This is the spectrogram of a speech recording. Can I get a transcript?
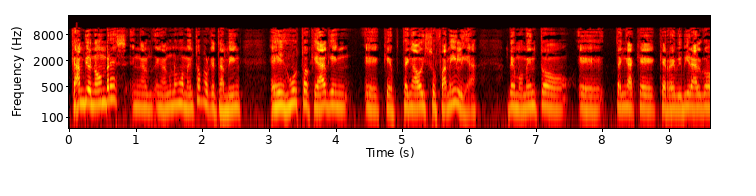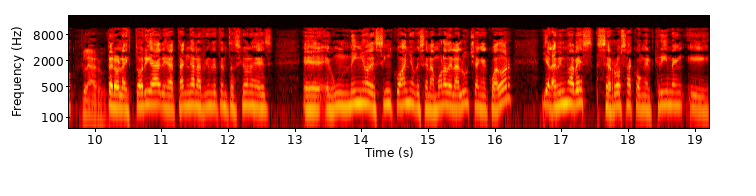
Cambio nombres en, en algunos momentos porque también es injusto que alguien eh, que tenga hoy su familia de momento eh, tenga que, que revivir algo. Claro. Pero la historia de Atangana Ring de Tentaciones es eh, un niño de cinco años que se enamora de la lucha en Ecuador y a la misma vez se roza con el crimen y,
